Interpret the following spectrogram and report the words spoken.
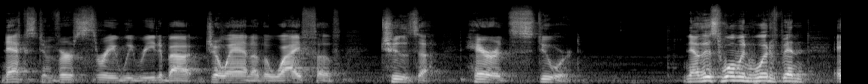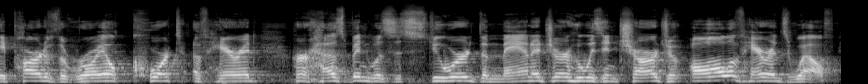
Next, in verse 3, we read about Joanna, the wife of Chuza Herod's steward. Now, this woman would have been a part of the royal court of Herod. Her husband was the steward, the manager who was in charge of all of Herod's wealth.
